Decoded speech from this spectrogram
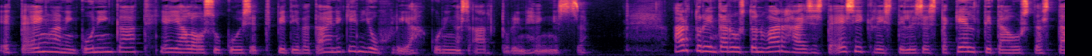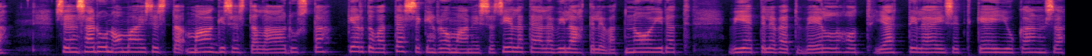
että Englannin kuninkaat ja jalosukuiset pitivät ainakin juhlia kuningas Arturin hengessä. Arturin taruston varhaisesta esikristillisestä kelttitaustasta, sen sadunomaisesta maagisesta laadusta kertovat tässäkin romaanissa siellä täällä vilahtelevat noidat, viettelevät velhot, jättiläiset, keijukansa,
